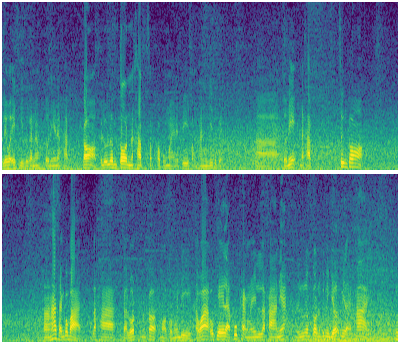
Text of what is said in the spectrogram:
เรียกว่าเอทีฟแล้วกันเนอะตัวนี้นะครับ ก็เป็นรุ่นเริ่มต้นนะครับสับปรับปรุงใหม่ในปี 2021อ่าตัวนี้นะครับ ซึ่งก็ห้าแสนกว่าบาทราคากับรถมันก็เหมาะสมกันดี แต่ว่าโอเคแหละคู่แข่งในราคาเนี้ยในรุ่นเริ่มต้นก็มีเยอะมีหลายค่ายคุณ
